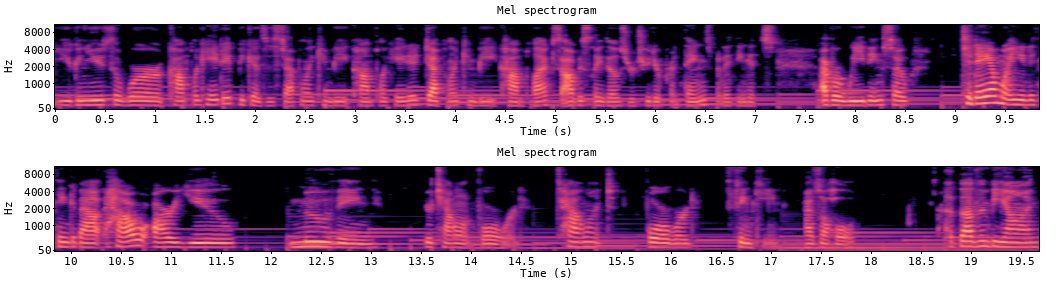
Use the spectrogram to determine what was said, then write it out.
you can use the word complicated because it definitely can be complicated, definitely can be complex. Obviously, those are two different things, but I think it's ever weaving. So Today, I want you to think about how are you moving your talent forward, talent forward thinking as a whole, above and beyond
